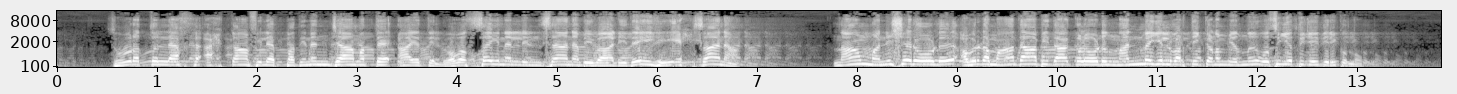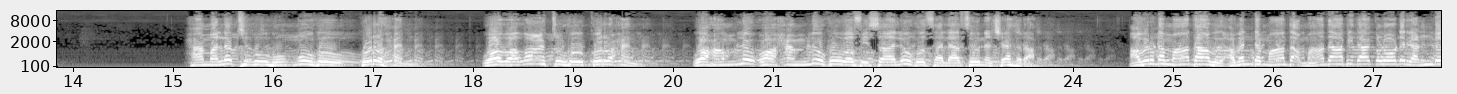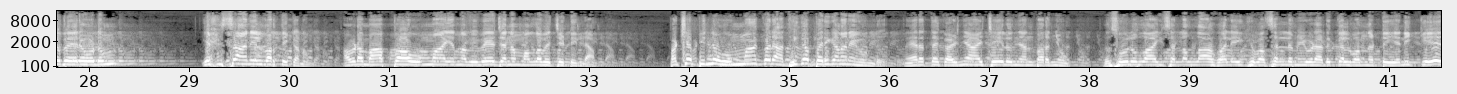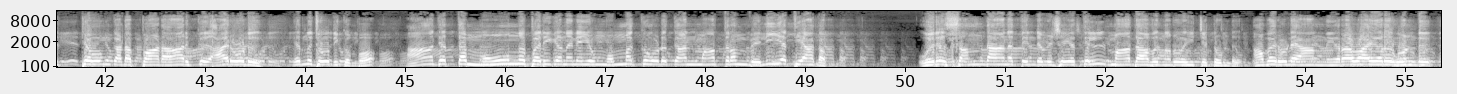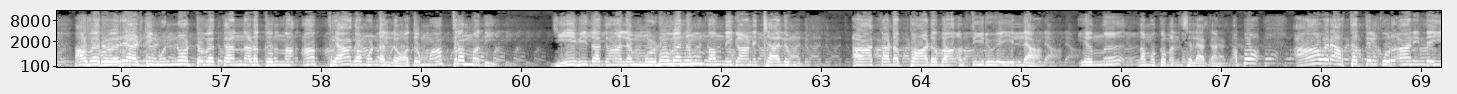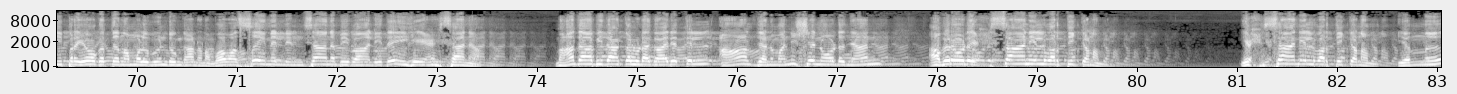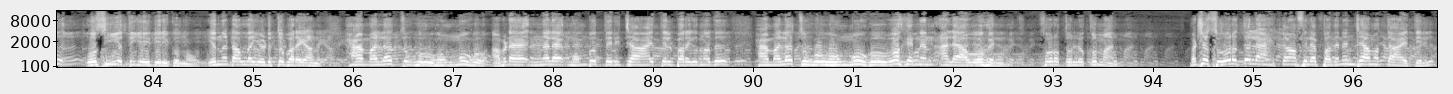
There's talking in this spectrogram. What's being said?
സൂറത്തുൽ അഹ് അഹ്കാഫിലെ പതിനഞ്ചാമത്തെ ആയത്തിൽ നാം മനുഷ്യരോട് അവരുടെ മാതാപിതാക്കളോട് നന്മയിൽ വർത്തിക്കണം എന്ന് ഒസിയത്ത് ചെയ്തിരിക്കുന്നു. അവരുടെ മാതാവ് അവന്റെ മാതാ മാതാപിതാക്കളോട് രണ്ടുപേരോടും ഇഹ്സാനിൽ വർത്തിക്കണം. അവിടെ മാപ്പ ഉമ്മ എന്ന വിവേചനം വന്നു വെച്ചിട്ടില്ല. പക്ഷെ പിന്നെ ഉമ്മാക്കൊരു അധിക പരിഗണനയുണ്ട്. നേരത്തെ കഴിഞ്ഞ ആഴ്ചയിലും ഞാൻ പറഞ്ഞു റസൂലുള്ളാഹി സല്ലല്ലാഹു അലൈഹി വസല്ലം ഇവിടെ അടുക്കൽ വന്നിട്ട് എനിക്ക് ഏറ്റവും കടപ്പാട് ആർക്ക് ആരോട്? എന്ന് ചോദിക്കുമ്പോ ആദ്യത്തെ മൂന്ന് പരിഗണനയും ഉമ്മക്ക് കൊടുക്കാൻ മാത്രം വലിയ ത്യാഗം. ഒരു സന്താനത്തിന്റെ വിഷയത്തിൽ മാതാവ് നിർവഹിച്ചിട്ടുണ്ട്. അവരുടെ ആ നിറവയറ് കൊണ്ട് അവരൊരടി മുന്നോട്ട് വെക്കാൻ നടത്തുന്ന ആ ത്യാഗമുണ്ടല്ലോ. അത് മാത്രം മതി. ജീവിതകാലം മുഴുവനും നന്ദി കാണിച്ചാലും ആ കടപ്പാട് തീരുകയില്ല എന്ന് നമുക്ക് മനസ്സിലാക്കാൻ. അപ്പോ ആ ഒരു അർത്ഥത്തിൽ ഖുർആാനിന്റെ ഈ പ്രയോഗത്തെ നമ്മൾ വീണ്ടും കാണണം. മാതാപിതാക്കളുടെ കാര്യത്തിൽ ആ മനുഷ്യനോട് ഞാൻ അവരോട് ഇഹ്സാനിൽ വർത്തിക്കണം. ഇഹ്സാനിൽ വർത്തിക്കണം എന്ന് ഒസിയത്ത് ചെയ്തിരിക്കുന്നു. എന്നിട്ട് അള്ള എടുത്തു പറയാണ് അവിടെ ഇന്നലെ മുമ്പ് തിരിച്ച ആയത്തിൽ പറയുന്നത് സൂറത്തുൽ ലുഖ്മാൻ. പക്ഷെ സൂറത്തുൽ അഹ്കാഫിലെ പതിനഞ്ചാമത്തെ ആയത്തിൽ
